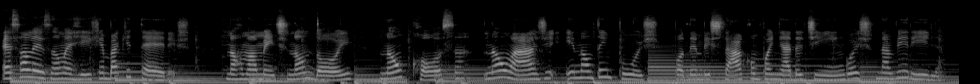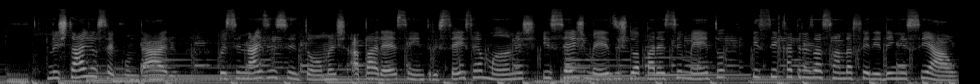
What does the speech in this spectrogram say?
Essa lesão é rica em bactérias. Normalmente não dói, não coça, não arde e não tem pus, podendo estar acompanhada de ínguas na virilha. No estágio secundário, os sinais e sintomas aparecem entre seis semanas e seis meses do aparecimento e cicatrização da ferida inicial.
